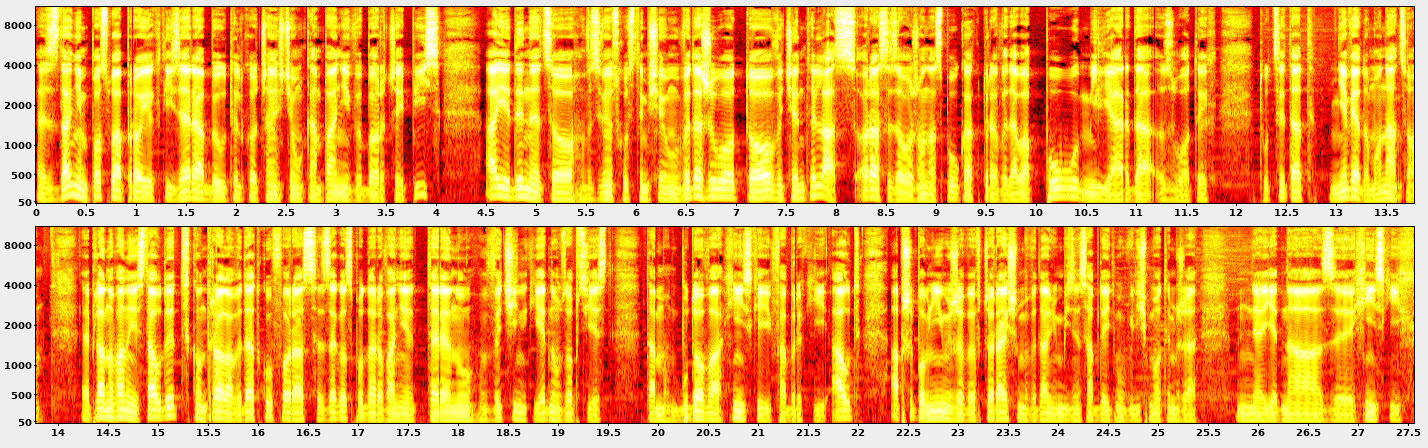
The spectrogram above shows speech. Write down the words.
Zdaniem posła projekt Izera był tylko częścią kampanii wyborczej PiS, a jedyne co w związku z tym się wydarzyło to wycięty las oraz założona spółka, która wydała pół miliarda złotych. Tu cytat, nie wiadomo na co. Planowany jest audyt, kontrola wydatków oraz zagospodarowanie terenu wycinki. Jedną z opcji jest tam budowa chińskiej fabryki aut, a przypomnijmy, że we wczorajszym wydaniu Business Update mówiliśmy o tym, że jedna z chińskich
